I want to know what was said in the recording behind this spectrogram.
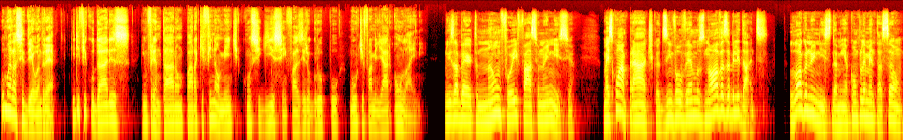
Como ela se deu, André? Que dificuldades enfrentaram para que finalmente conseguissem fazer o grupo multifamiliar online? Luiz Alberto, não foi fácil no início, mas com a prática desenvolvemos novas habilidades. Logo no início da minha complementação,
